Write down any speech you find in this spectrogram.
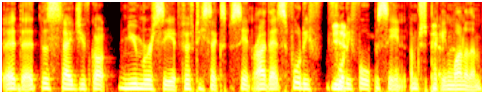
at, at this stage, you've got numeracy at fifty six percent, right? That's 40, 44 percent. I'm just picking one of them.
